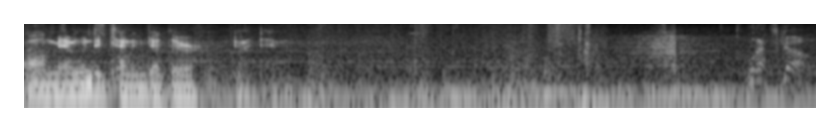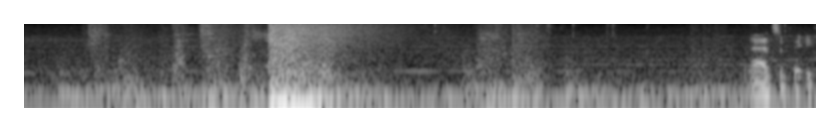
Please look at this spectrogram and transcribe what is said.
Oh man, when did. Kennen get there? God damn it. Let's go. That's a bait.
